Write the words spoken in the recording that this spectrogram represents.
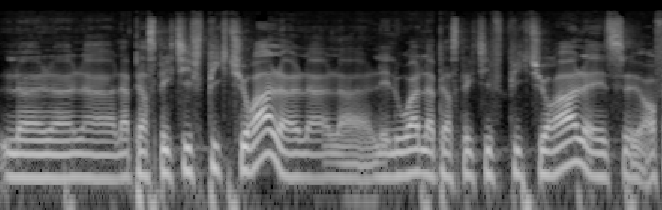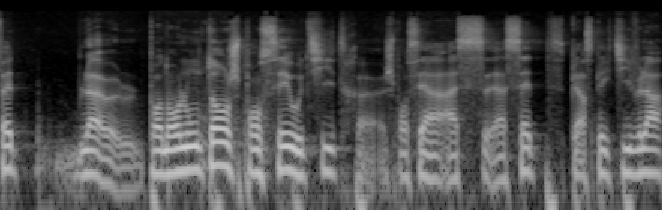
La, la- la- la perspective picturale, les lois de la perspective picturale. Et en fait, pendant longtemps, je pensais au titre, je pensais à, à ce- à cette perspective-là.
